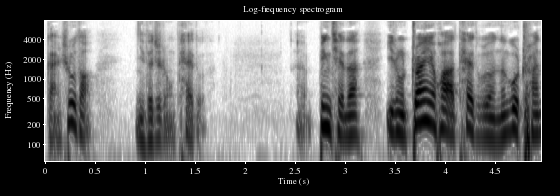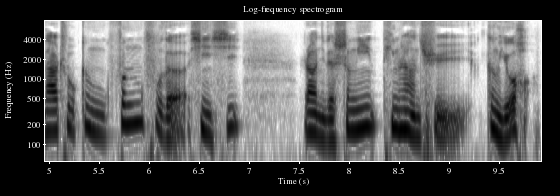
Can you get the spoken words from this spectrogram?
感受到你的这种态度的。呃，并且呢，一种专业化态度呢，能够传达出更丰富的信息。让你的声音听上去更友好。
